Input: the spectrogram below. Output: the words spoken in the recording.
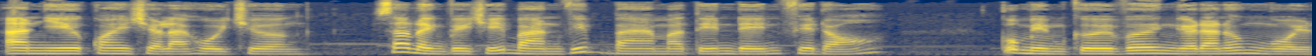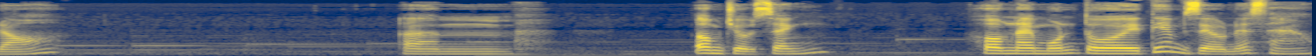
An Như quay trở lại hội trường xác định vị trí bàn VIP 3 mà tiến đến phía đó. Cô mỉm cười với người đàn ông ngồi đó. Um, ông chủ sánh Hôm nay muốn tôi tiếp rượu nữa sao?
